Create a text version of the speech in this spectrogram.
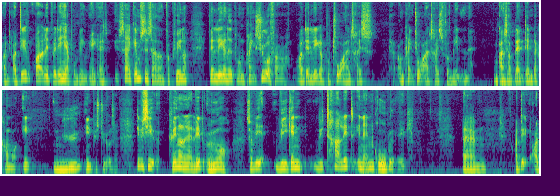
og, og det rører lidt ved det her problem, ikke? at så er gennemsnitsalderen for kvinder, den ligger nede på omkring 47, og den ligger på 52, omkring 52 for mændene. Okay. Altså blandt dem, der kommer ind nye i en bestyrelse. Det vil sige, at kvinderne er lidt yngre, så vi, vi igen, vi tager lidt en anden gruppe, ikke? Um, og det, og,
